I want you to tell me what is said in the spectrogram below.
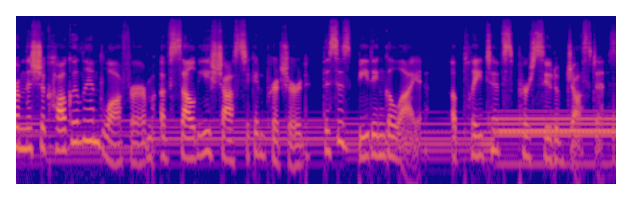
From the Chicagoland law firm of Salvi, Schostok, and Pritchard, this is Beating Goliath, a plaintiff's pursuit of justice.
